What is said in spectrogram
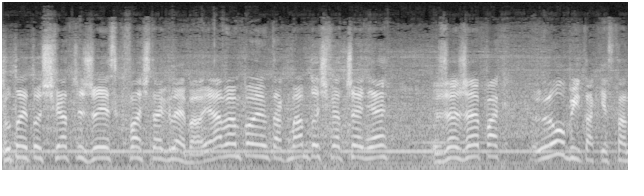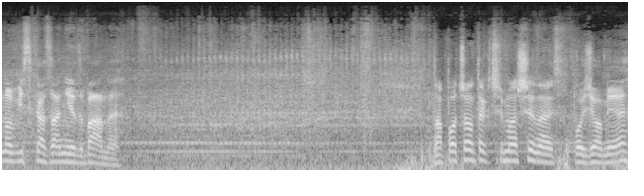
Tutaj to świadczy, że jest kwaśna gleba. Ja wam powiem tak, mam doświadczenie, że rzepak lubi takie stanowiska zaniedbane. Na początek czy maszyna jest w poziomie.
